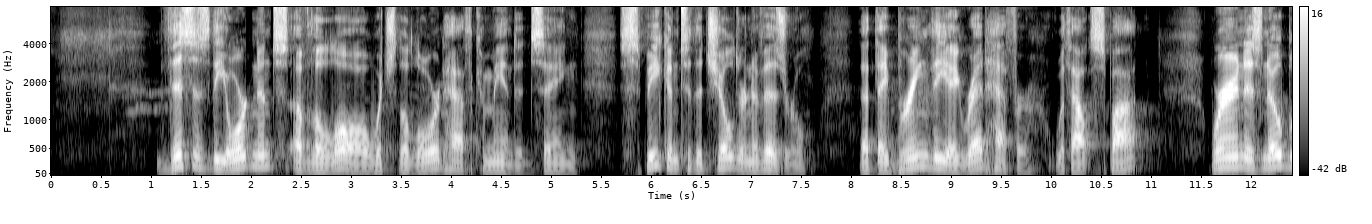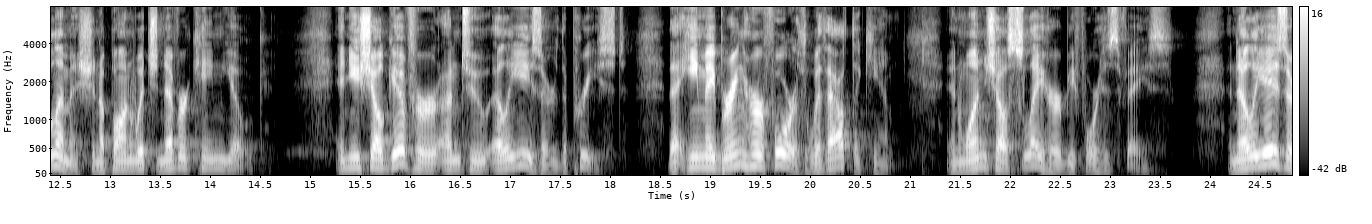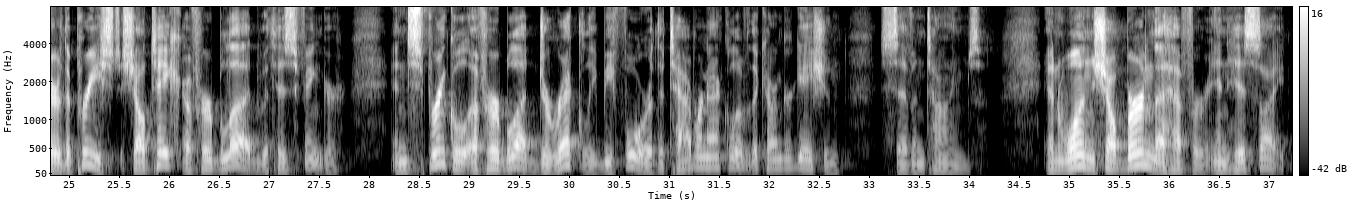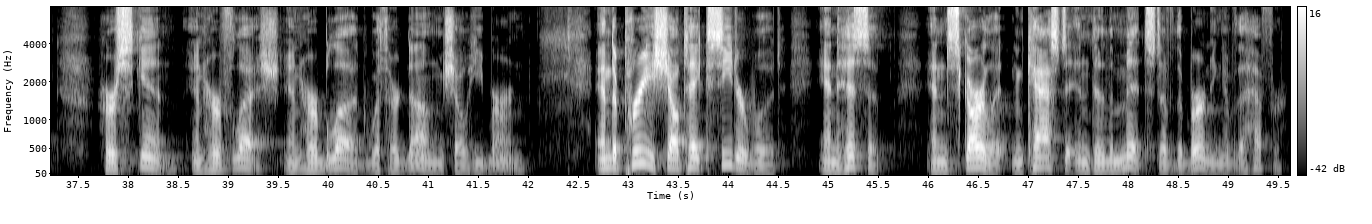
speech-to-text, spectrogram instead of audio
This is the ordinance of the law which the Lord hath commanded, saying, Speak unto the children of Israel, that they bring thee a red heifer without spot, wherein is no blemish, and upon which never came yoke and ye shall give her unto Eleazar the priest, that he may bring her forth without the camp, and one shall slay her before his face. And Eleazar the priest shall take of her blood with his finger, and sprinkle of her blood directly before the tabernacle of the congregation seven times. And one shall burn the heifer in his sight. Her skin and her flesh and her blood with her dung shall he burn. And the priest shall take cedar wood and hyssop and scarlet and cast it into the midst of the burning of the heifer.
